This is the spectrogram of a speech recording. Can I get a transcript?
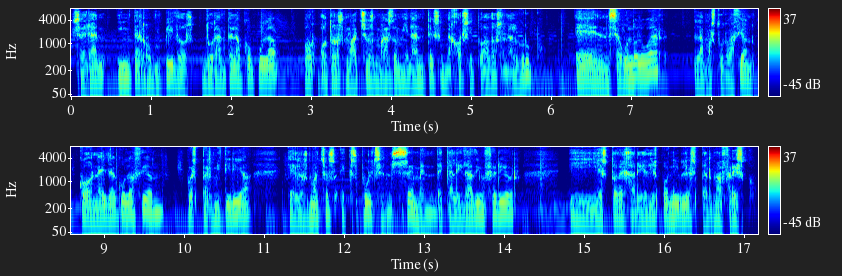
serán interrumpidos durante la cópula por otros machos más dominantes y mejor situados en el grupo. En segundo lugar, la masturbación con eyaculación pues permitiría que los machos expulsen semen de calidad inferior y esto dejaría disponible esperma fresco,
